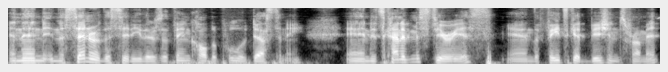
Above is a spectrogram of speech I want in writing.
And then in the center of the city, there's a thing called the Pool of Destiny, and it's kind of mysterious, and the Fates get visions from it.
